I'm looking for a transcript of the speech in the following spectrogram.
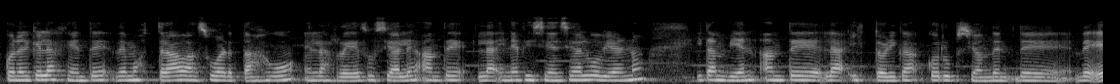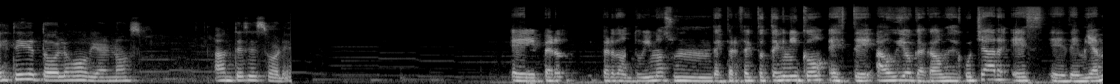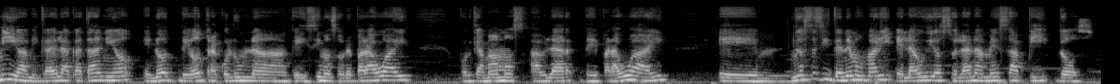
con el que la gente demostraba su hartazgo en las redes sociales ante la ineficiencia del gobierno y también ante la histórica corrupción de, este y de todos los gobiernos antecesores. Eh, perdón, tuvimos un desperfecto técnico. Este audio que acabamos de escuchar es eh, de mi amiga Micaela Cataño, en de otra columna que hicimos sobre Paraguay, porque amamos hablar de Paraguay. Eh, no sé si tenemos, Mari, el audio Solana Mesa Pi 2.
